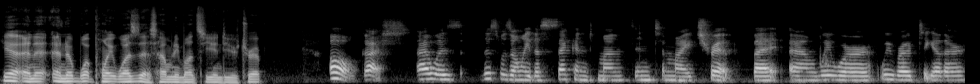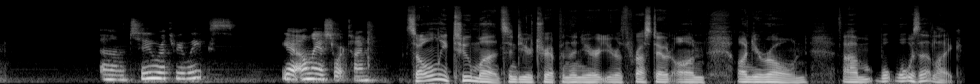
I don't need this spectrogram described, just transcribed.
Yeah, and and at what point was this? How many months are you into your trip? Oh gosh, I was. This was only the second month into my trip, but um, we were we rode together um, two or three weeks. Yeah, only a short time. So only two months into your trip, and then you're you're thrust out on on your own. Um, what, what was that like?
